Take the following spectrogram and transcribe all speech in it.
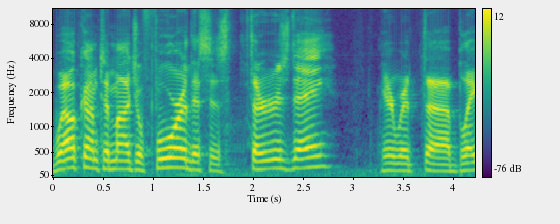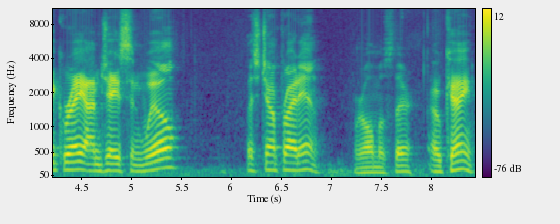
Welcome to Module 4. This is Thursday. Here with uh, Blake Ray. I'm Jason Will. Let's jump right in. We're almost there. Okay.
